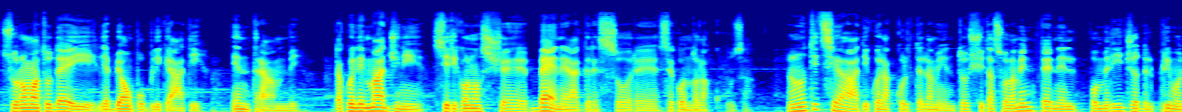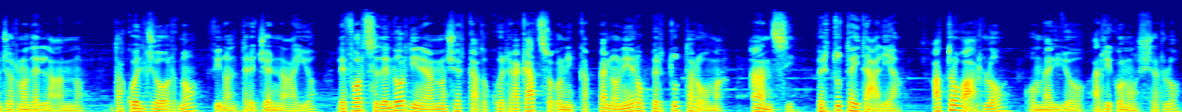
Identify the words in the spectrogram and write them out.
Su Roma Today li abbiamo pubblicati entrambi. Da quelle immagini si riconosce bene l'aggressore, secondo l'accusa. La notizia di quell'accoltellamento è uscita solamente nel pomeriggio del primo giorno dell'anno. Da quel giorno, fino al 3 gennaio, le forze dell'ordine hanno cercato quel ragazzo con il cappello nero per tutta Roma, anzi, per tutta Italia. A trovarlo, o meglio a riconoscerlo,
